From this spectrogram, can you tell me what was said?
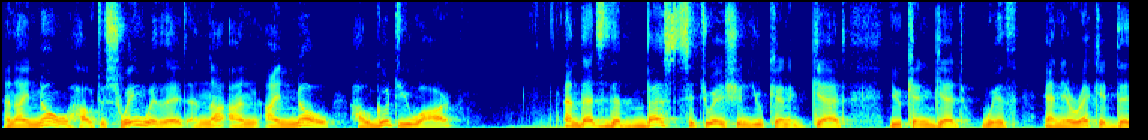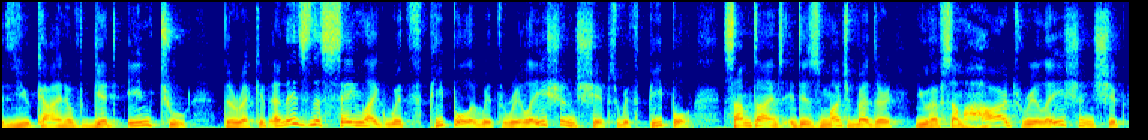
and i know how to swing with it and, not, and i know how good you are. And that's the best situation you can get you can get with any racket that you kind of get into the record. and it's the same like with people with relationships with people sometimes it is much better you have some hard relationship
